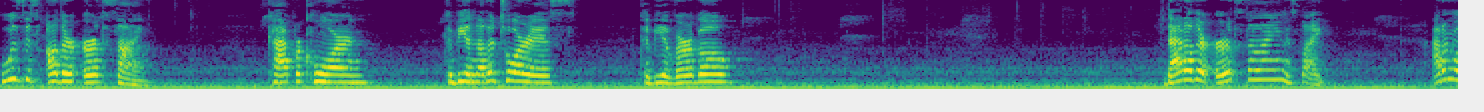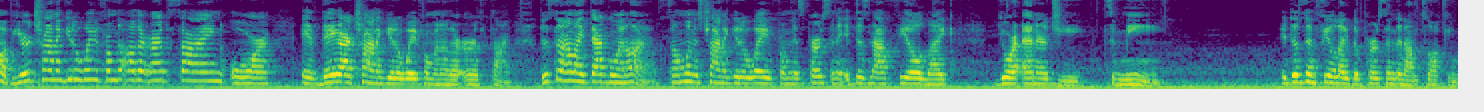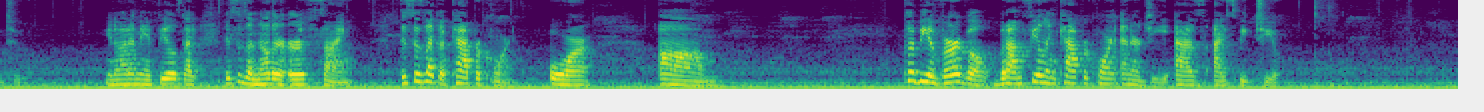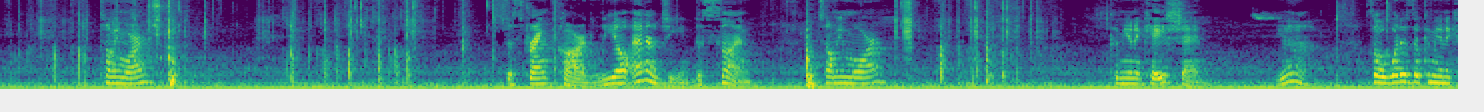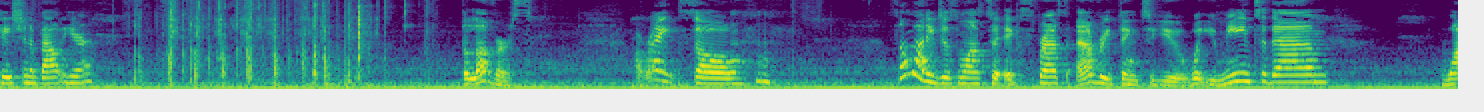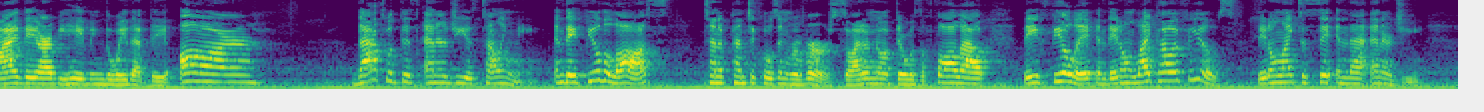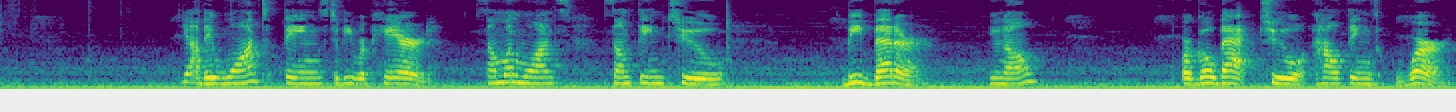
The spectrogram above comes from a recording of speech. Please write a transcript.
who is this other earth sign? Capricorn, could be another Taurus, could be a Virgo. That other earth sign is like, I don't know if you're trying to get away from the other earth sign or if they are trying to get away from another earth sign. There's something like that going on. Someone is trying to get away from this person. It does not feel like your energy to me. It doesn't feel like the person that I'm talking to. You know what I mean? It feels like this is another earth sign. This is like a Capricorn or um could be a Virgo, but I'm feeling Capricorn energy as I speak to you. Tell me more. The strength card, Leo energy, the sun. Tell me more. Communication. Yeah. So what is the communication about here? the lovers. All right, so hmm. Somebody just wants to express everything to you, what you mean to them, why they are behaving the way that they are. That's what this energy is telling me. And they feel the loss, Ten of Pentacles in reverse. So I don't know if there was a fallout. They feel it and they don't like how it feels. They don't like to sit in that energy. Yeah, they want things to be repaired Someone wants something to be better, you know, or go back to how things were.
